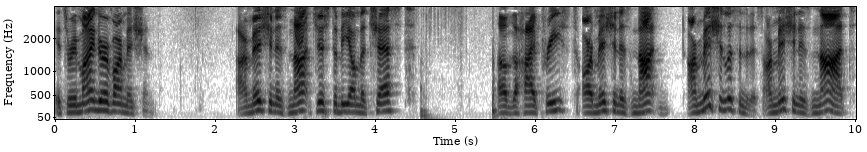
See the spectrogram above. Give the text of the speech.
It's a reminder of our mission. Our mission is not just to be on the chest of the high priest. Our mission is not, our mission, listen to this, our mission is not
